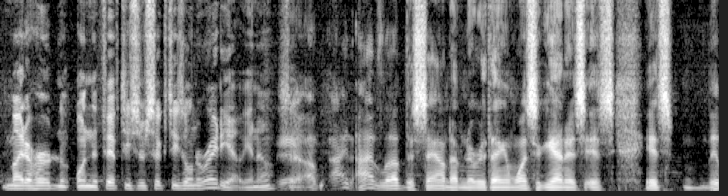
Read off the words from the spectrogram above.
might have heard in- on the 50s or 60s on the radio. You know. So. Yeah, I, I love the sound of it and everything, and once again, it's it's it's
